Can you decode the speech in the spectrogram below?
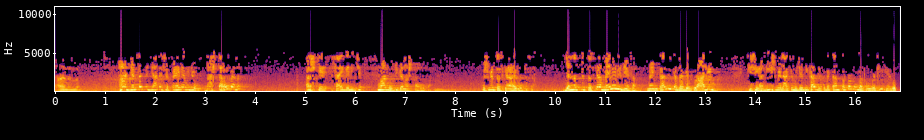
سبحان اللہ۔ ہاں جنت میں جانے سے پہلے وہ جو ناشتہ ہوگا نا ارش کے سائے کے نیچے، وہاں روٹی کا ناشتہ ہوگا۔ اس میں تذکرہ ہے روٹی کا۔ جنت میں تذکرہ میں نے نہیں دیکھا میں انکار نہیں کرتا اگر کوئی عالم کسی حدیث میں لا کے مجھے دکھا دے تو میں کام پکڑ لوں گا کہوں گا ٹھیک ہے۔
